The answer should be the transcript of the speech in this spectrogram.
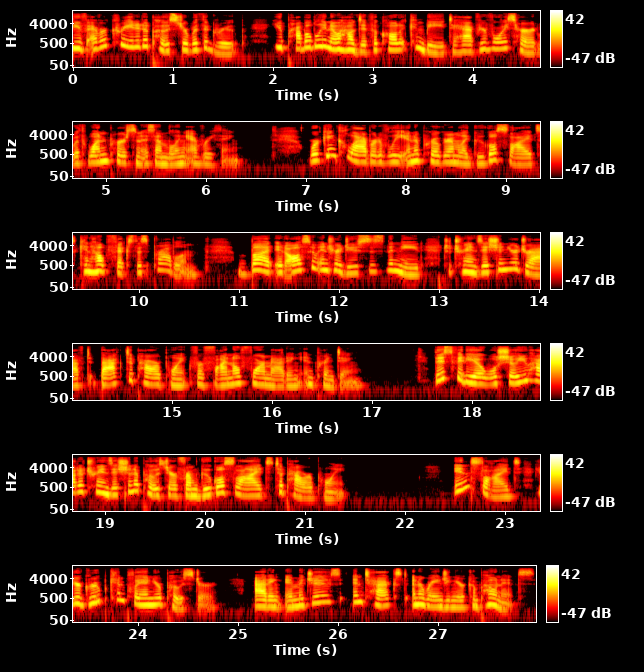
you've ever created a poster with a group, you probably know how difficult it can be to have your voice heard with one person assembling everything. Working collaboratively in a program like Google Slides can help fix this problem, but it also introduces the need to transition your draft back to PowerPoint for final formatting and printing. This video will show you how to transition a poster from Google Slides to PowerPoint. In Slides, your group can plan your poster, adding images and text and arranging your components.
